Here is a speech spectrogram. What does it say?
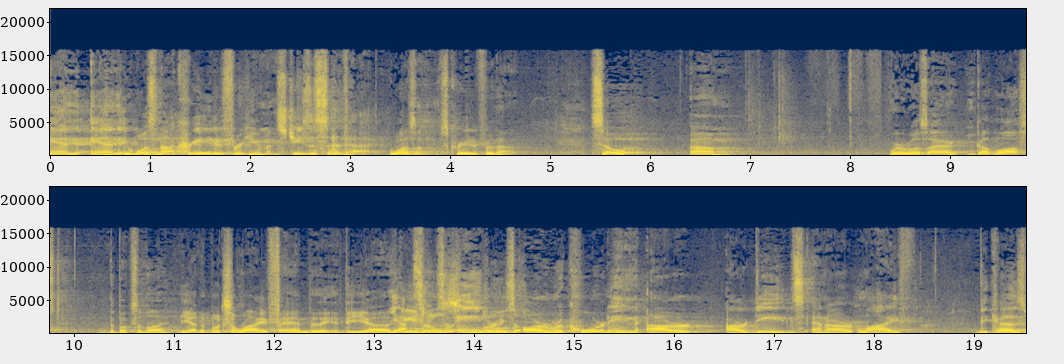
And, and it was not created for humans. Jesus said that. It wasn't. It was created for them. So, um, where was I? I got lost. The books of life? Yeah, the books of life and the, the uh, yeah, angels. So, so angels learning. are recording our, our deeds and our life because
